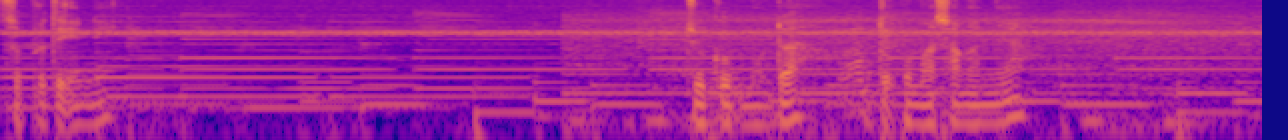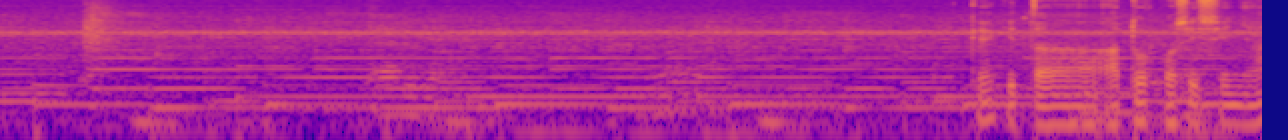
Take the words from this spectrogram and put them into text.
seperti ini cukup mudah untuk pemasangannya. Oke kita atur posisinya.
